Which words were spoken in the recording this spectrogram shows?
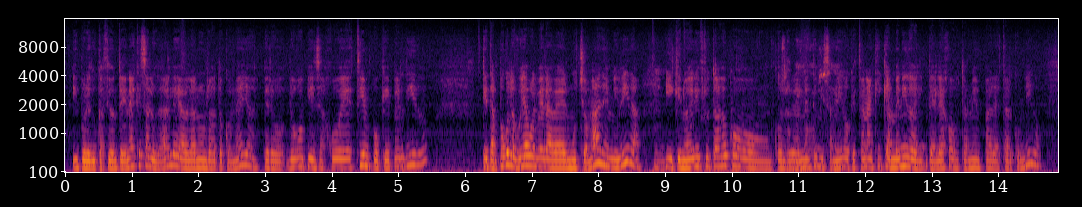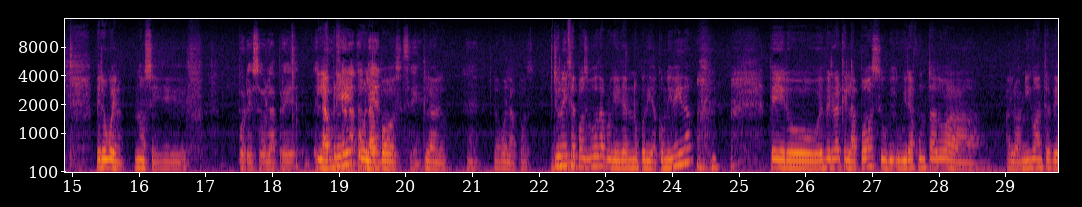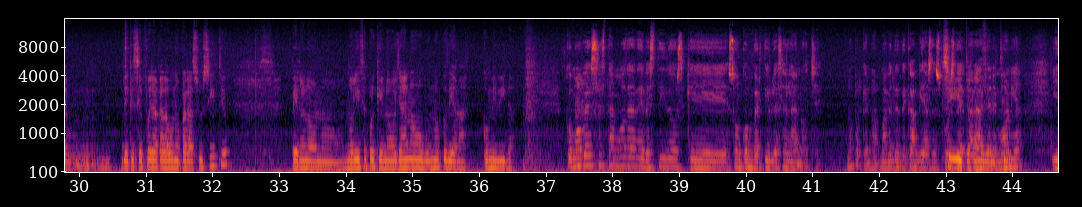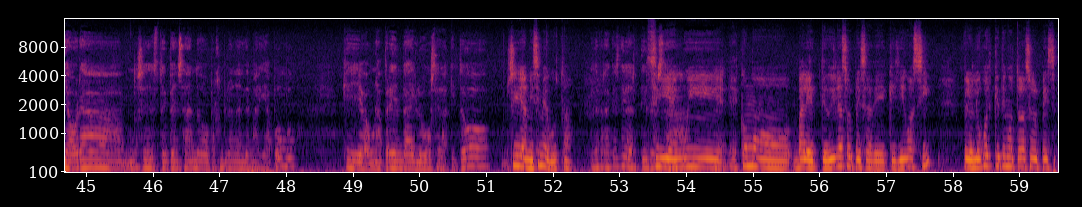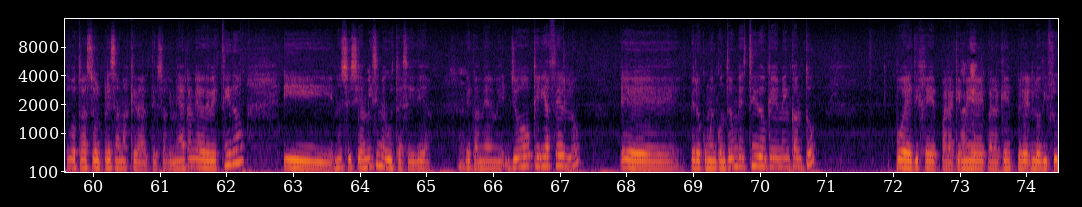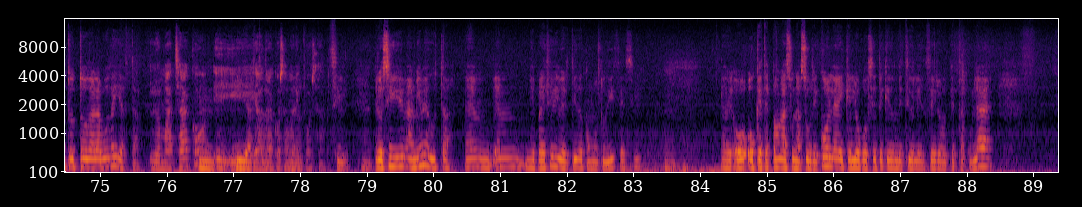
y por educación tienes que saludarle y hablar un rato con ellos, pero luego piensas, joder, es tiempo que he perdido, que tampoco los voy a volver a ver mucho más en mi vida Mm. y que no he disfrutado con, realmente amigos, mis amigos que están aquí, que han venido de, lejos también para estar conmigo. Pero bueno, no sé, Por eso la pre. la pre o la post, Sí. claro, Mm. luego la post. Yo no hice postboda porque ya no podía con mi vida, pero es verdad que la post hubi- hubiera juntado a, a los amigos antes de, de que se fuera cada uno para su sitio, pero no, no, no lo hice porque no, ya no, no podía más con mi vida. ¿Cómo ves esta moda de vestidos que son convertibles en la noche? ¿no? Porque normalmente te cambias después Sí, de, para la ceremonia y ahora, no sé, estoy pensando, por ejemplo, en el de María Pombo, que lleva una prenda y luego se la quitó. Sí, a mí sí me gusta. La verdad que es divertido. Sí, es muy, es como, vale, te doy la sorpresa de que llego así, pero luego es que tengo otra sorpresa, otra sorpresa más que darte, o sea, que me voy a cambiar de vestido y no sé si a mí sí me gusta esa idea de cambiarme. Yo quería hacerlo, eh, pero como encontré un vestido que me encantó, pues dije, ¿para qué ¿Para me, qué? para qué? Pero lo disfruto toda la boda y ya está. Lo machaco Mm, y, y y ya a otra cosa ya. mariposa. Sí, Mm. pero sí, a mí me gusta, em, em, me parece divertido, como tú dices, sí. Mm. O, o que te pongas una sobrecola y que luego se te quede un vestido lencero espectacular.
